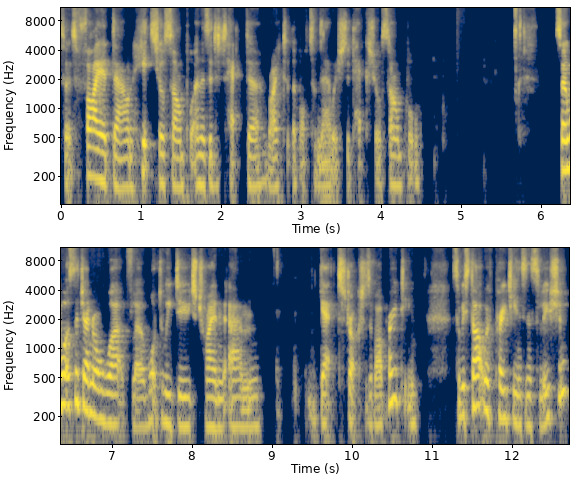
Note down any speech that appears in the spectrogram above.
So it's fired down, hits your sample, and there's a detector right at the bottom there, which detects your sample. So what's the general workflow? What do we do to try and um, get structures of our protein. So we start with proteins in solution,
